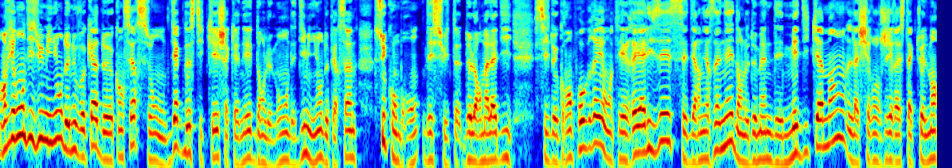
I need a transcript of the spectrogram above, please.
Environ 18 millions de nouveaux cas de cancer sont diagnostiqués chaque année dans le monde et 10 millions de personnes succomberont des suites de leur maladie. Si de grands progrès ont été réalisés ces dernières années dans le domaine des médicaments, la chirurgie reste actuellement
